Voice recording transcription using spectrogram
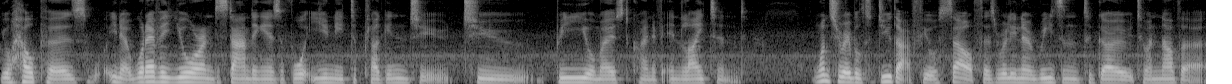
your helpers you know whatever your understanding is of what you need to plug into to be your most kind of enlightened once you're able to do that for yourself, there's really no reason to go to another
